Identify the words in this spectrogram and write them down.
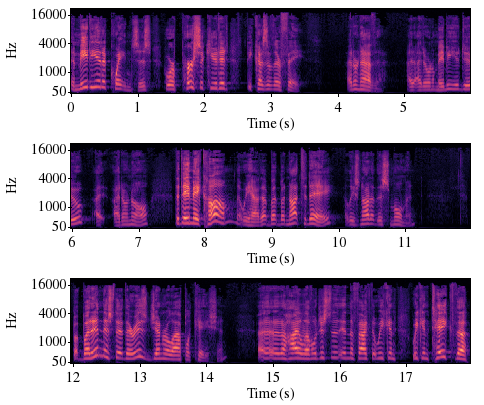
immediate acquaintances who are persecuted because of their faith. I don't have that. I, I don't know. Maybe you do. I, I don't know. The day may come that we have that, but, but not today, at least not at this moment. But, but in this, there, there is general application uh, at a high level, just in the fact that we can, we can take the,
